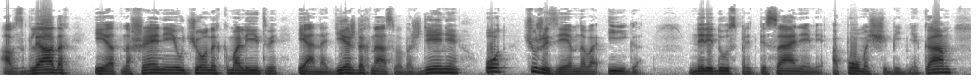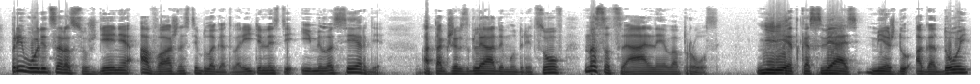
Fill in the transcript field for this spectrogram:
о взглядах и отношении ученых к молитве и о надеждах на освобождение от чужеземного ига. Наряду с предписаниями о помощи беднякам приводится рассуждение о важности благотворительности и милосердия, а также взгляды мудрецов на социальные вопросы. Нередко связь между Агадой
